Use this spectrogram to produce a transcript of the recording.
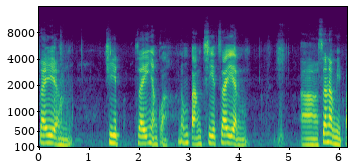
ใส่อันชีสใส่อย่างกว่าขนมปังชีสใส่อันอ่าซาลามิไป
